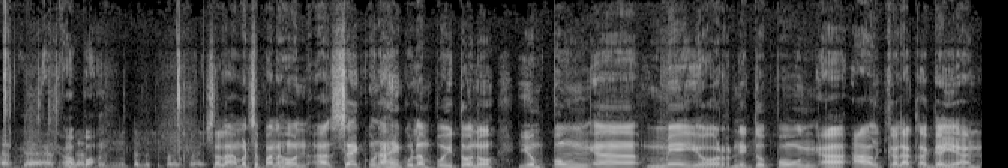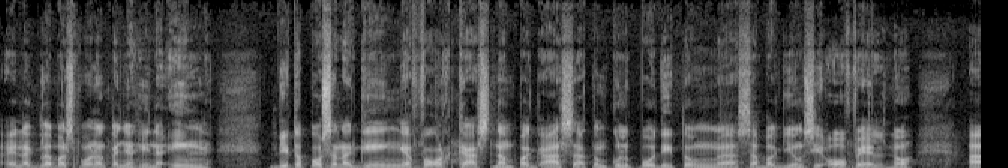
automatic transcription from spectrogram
at, uh, at sa Opo. lahat po ninyo taga-suporta. Salamat sa panahon. Uh, Sec, unahin ko lang po ito. No? Yung pong uh, mayor nito pong uh, Alcala, Cagayan ay naglabas po ng kanyang hinaing dito po sa naging forecast ng pag-asa tungkol po ditong uh, sa bagyong si Ophel. No? Uh,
